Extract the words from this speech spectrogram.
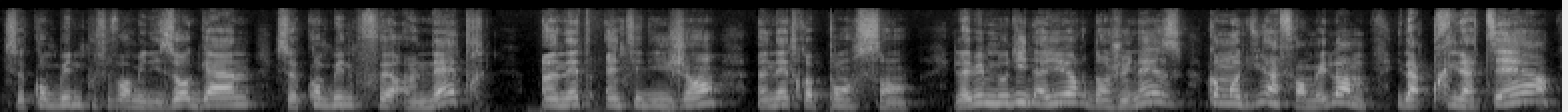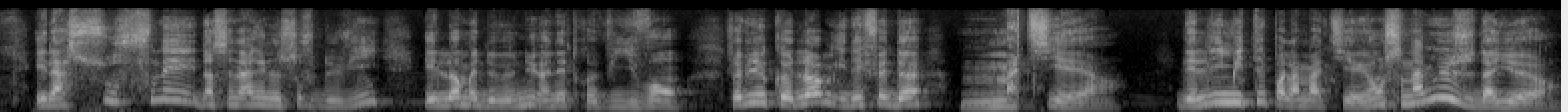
qui se combinent pour se former des organes, qui se combinent pour faire un être un être intelligent, un être pensant. La Bible nous dit d'ailleurs dans Genèse comment Dieu a formé l'homme. Il a pris la terre, il a soufflé dans ses narines le souffle de vie et l'homme est devenu un être vivant. Ça veut dire que l'homme, il est fait de matière. Il est limité par la matière et on s'en amuse d'ailleurs.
